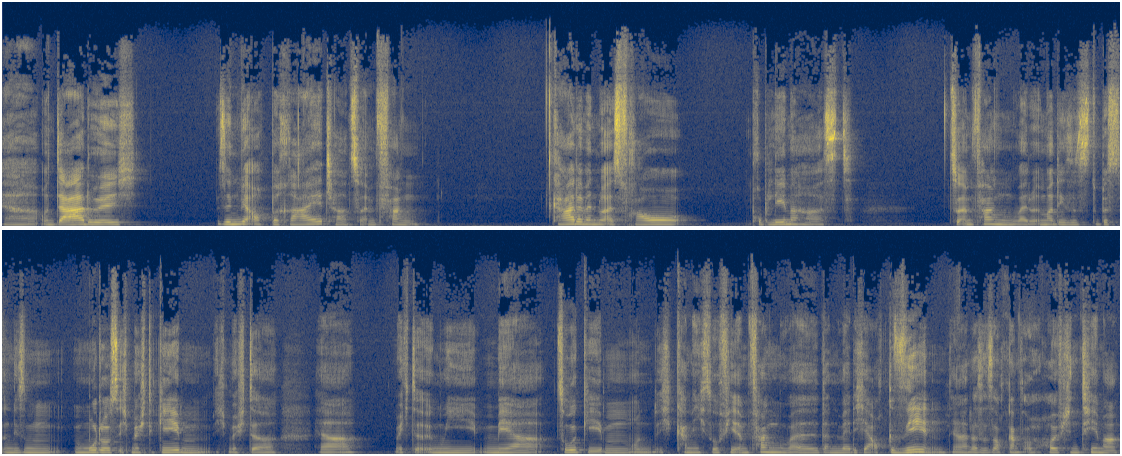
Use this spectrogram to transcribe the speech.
Ja, und dadurch sind wir auch bereiter zu empfangen. Gerade wenn du als Frau Probleme hast, zu empfangen, weil du immer dieses, du bist in diesem Modus, ich möchte geben, ich möchte, ja, möchte irgendwie mehr zurückgeben und ich kann nicht so viel empfangen, weil dann werde ich ja auch gesehen. Ja, das ist auch ganz häufig ein Thema.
